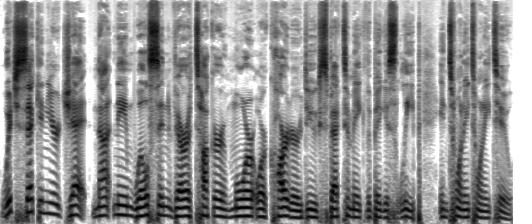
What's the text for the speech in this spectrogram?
which second year Jet, not named Wilson, Vera Tucker, Moore, or Carter, do you expect to make the biggest leap in 2022?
